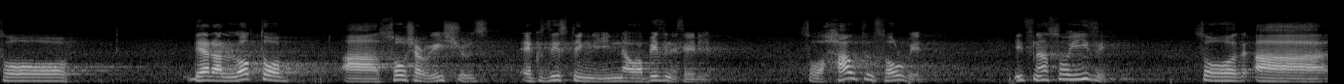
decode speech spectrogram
So, there are a lot of uh, social issues existing in our business area. So, how to solve it? It's not so easy. So uh,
